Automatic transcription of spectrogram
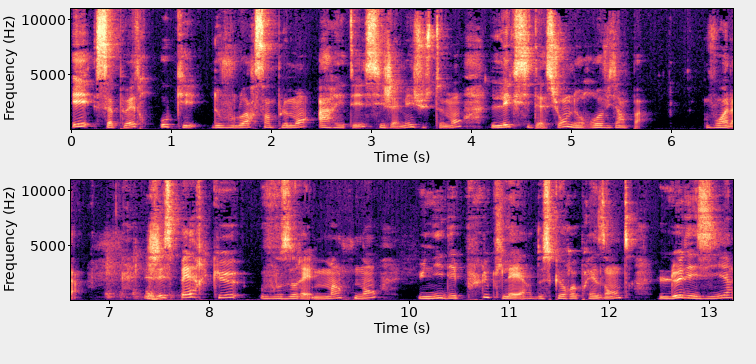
et ça peut être ok de vouloir simplement arrêter si jamais justement l'excitation ne revient pas. Voilà. J'espère que vous aurez maintenant une idée plus claire de ce que représente le désir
